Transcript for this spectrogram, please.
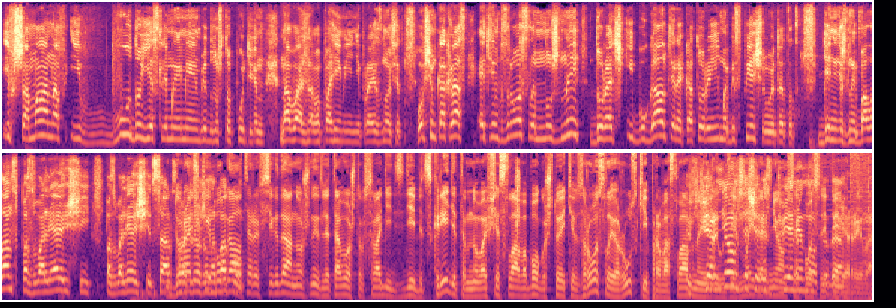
и в шаманов, и в Вуду, если мы имеем в виду, что Путин Навального по имени не произносит. В общем, как раз этим взрослым нужны дурачки-бухгалтеры, которые им обеспечивают этот денежный баланс, позволяющий, позволяющий царству Дурачки-бухгалтеры всегда нужны для того, чтобы сводить с дебет с кредитом, но вообще, слава богу, что эти взрослые русские православные вернемся люди. Мы через вернемся две минуты, после да. перерыва.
